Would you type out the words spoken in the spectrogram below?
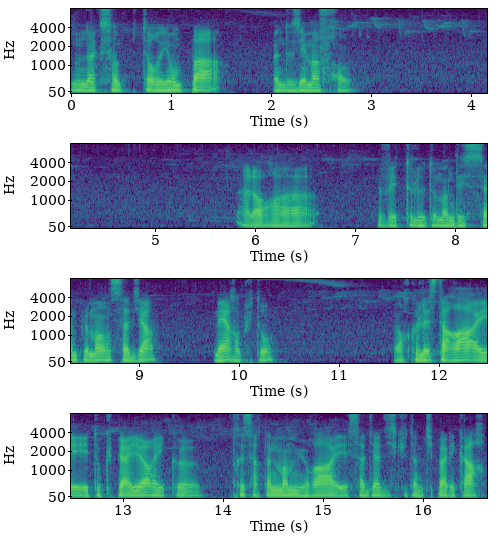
n'accepterions pas un deuxième affront. Alors, euh, je vais te le demander simplement, Sadia, mère plutôt. Alors que l'Estara est, est occupée ailleurs et que très certainement Murat et Sadia discutent un petit peu à l'écart.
